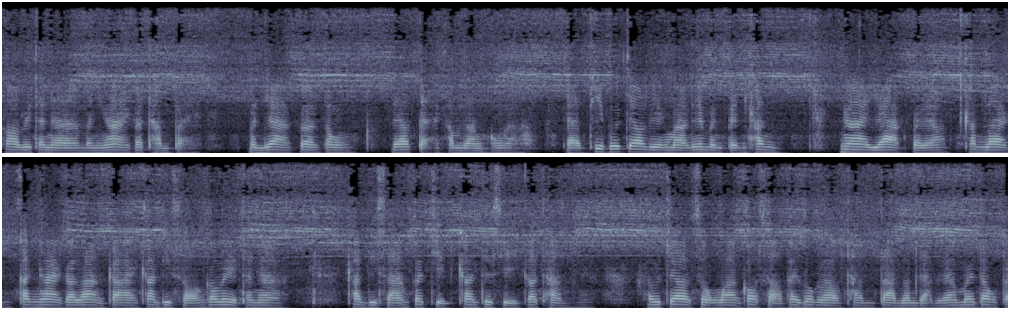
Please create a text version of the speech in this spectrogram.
ข้อเวทนามันง่ายก็ทำไป มันยากก็ต้องแล้วแต่กำลังของเรา แต่ที่พระเจ้าเรียงมานี่มันเป็นขั้น ง่ายยากไปแล้ว ขั้นแรกขั้นง่ายก็ร่างกาย ขั้นที่สองก็เวทนา ขั้นที่สามก็จิต ขั้นที่สี่ก็ธรรมพระเจ้าทรงวางข้อสอบให้พวกเราทำตามลำดับแล้วไม่ต้องไป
